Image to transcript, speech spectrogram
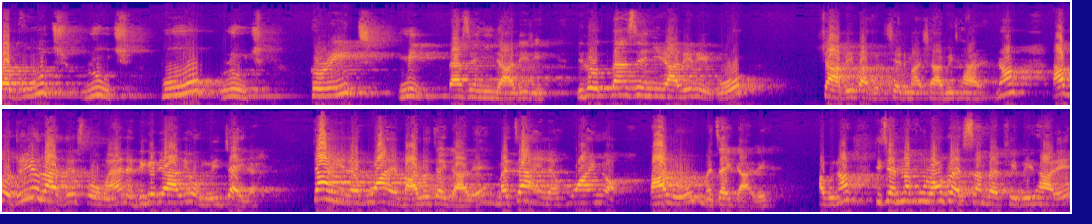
ravage roach boo roach greet meet တန်းစညီတာလေးတွေဒီလိုတန်းစညီတာလေးတွေကိုရှာပေးပါဆိုတစ်ချက်ဒီမှာရှာပေးထားတယ်နော်နောက်ကို do you like this woman တဲ့ဒီကပြာလေးကိုမင်းကြိုက်တာကြိုက်ရင်လည်းဝှိုင်းရင်ဘာလို့ကြိုက်တာလဲမကြိုက်ရင်လည်းဝှိုင်းတော့ဘာလို့မကြိုက်တာလဲ ဟုတ်ပြီနော်ဒီချက်နှစ်ခုလုံးအတွက် sample ဖြေပေးထားတယ်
